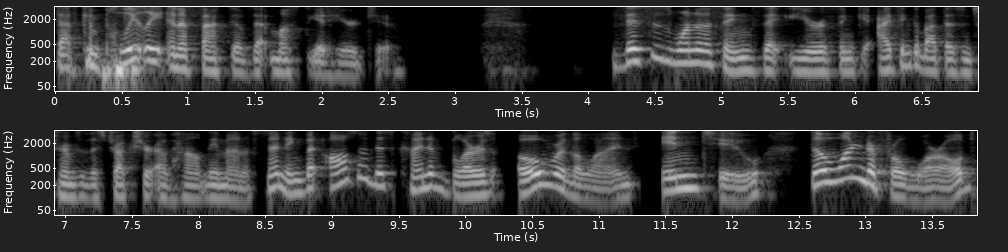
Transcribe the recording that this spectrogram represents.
that's completely ineffective that must be adhered to this is one of the things that you're thinking i think about this in terms of the structure of how the amount of sending but also this kind of blurs over the lines into the wonderful world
